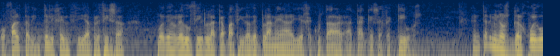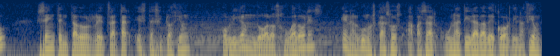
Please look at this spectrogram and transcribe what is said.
o falta de inteligencia precisa pueden reducir la capacidad de planear y ejecutar ataques efectivos. En términos del juego, se ha intentado retratar esta situación obligando a los jugadores, en algunos casos, a pasar una tirada de coordinación,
